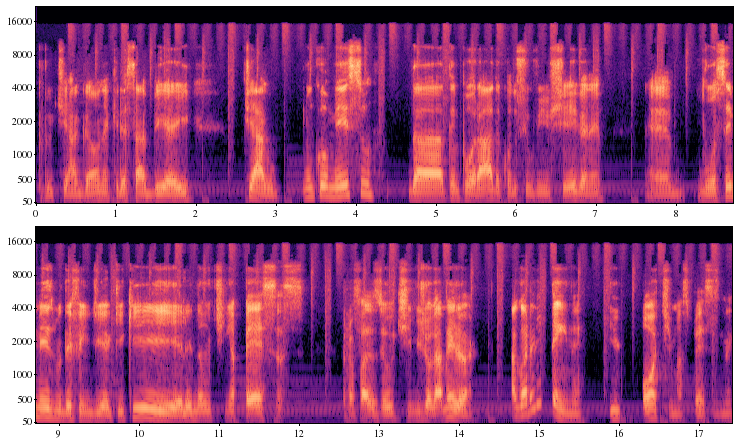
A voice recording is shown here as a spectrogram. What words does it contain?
Para o Tiagão, né? Queria saber aí, Tiago, no começo da temporada, quando o Silvinho chega, né? É, você mesmo defendia aqui que ele não tinha peças para fazer o time jogar melhor. Agora ele tem, né? Ótimas peças, né?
